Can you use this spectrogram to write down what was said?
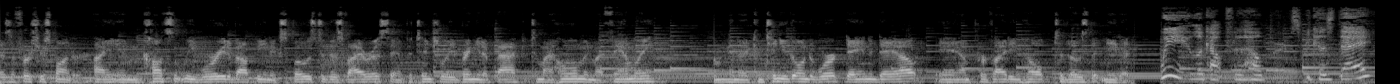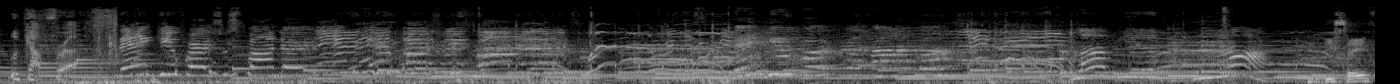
as a first responder. I am constantly worried about being exposed to this virus and potentially bringing it back to my home and my family. I'm going to continue going to work day in and day out and providing help to those that need it. We look out for the helpers because they look out for us. Thank you, first responders. Thank you, first responders. Thank you, first responders. Love you. Mwah. Be safe,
